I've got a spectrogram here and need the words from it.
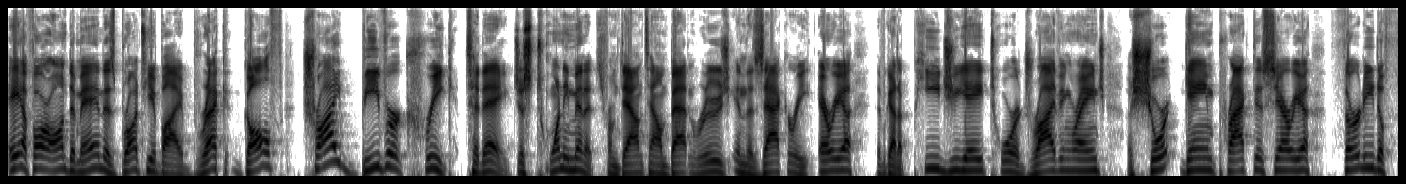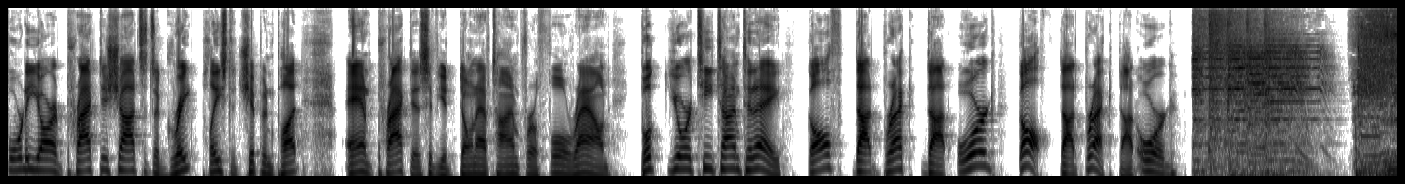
AFR On Demand is brought to you by BREC Golf. Try Beaver Creek today, just 20 minutes from downtown Baton Rouge in the Zachary area. They've got a PGA Tour driving range, a short game practice area, 30 to 40 yard practice shots. It's a great place to chip and putt and practice if you don't have time for a full round. Book your tee time today. Golf.brec.org. Golf.brec.org.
